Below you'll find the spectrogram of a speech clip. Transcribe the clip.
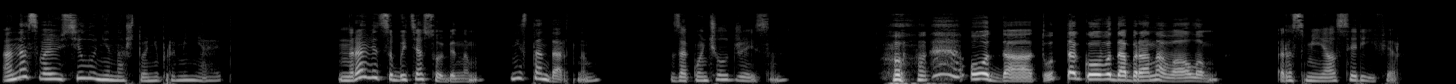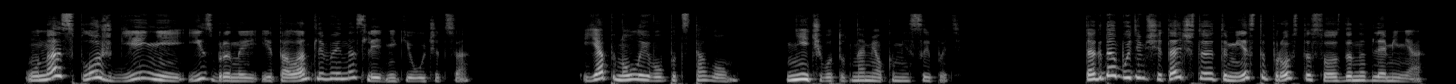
Она свою силу ни на что не променяет. Нравится быть особенным, нестандартным. Закончил Джейсон. «О да, тут такого добра навалом!» — рассмеялся Рифер. «У нас сплошь гении, избранные и талантливые наследники учатся». Я пнула его под столом. Нечего тут намеками сыпать. Тогда будем считать, что это место просто создано для меня.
